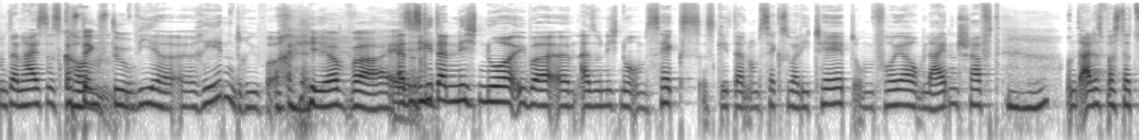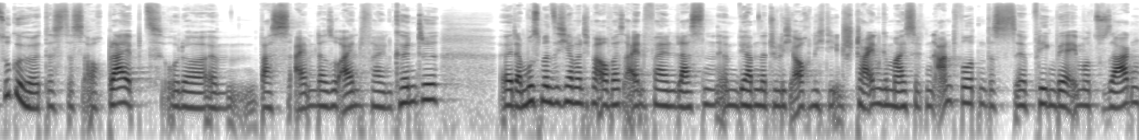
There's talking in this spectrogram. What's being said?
Und dann heißt es, Was komm, denkst du? wir äh, reden drüber. Hierbei. Also es geht dann nicht nur über, ähm, also nicht nur um Sex, es geht dann um Sexualität, um Feuer, um Leidenschaft und alles, was dazugehört, dass das auch bleibt oder ähm, was einem da so einfallen könnte. Äh, da muss man sich ja manchmal auch was einfallen lassen. Ähm, wir haben natürlich auch nicht die in Stein gemeißelten Antworten, das äh, pflegen wir ja immer zu sagen.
